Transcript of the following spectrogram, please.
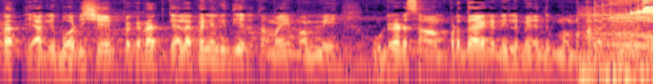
එකටත් එයාගේ බොඩි ෂේප් එකටත් ගැලපෙන විදිහට තමයි මම මේ උඩරට සාම්ප්‍රදායික නිලම ඇඳුම් මම අහලා තියෙන්නේ.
